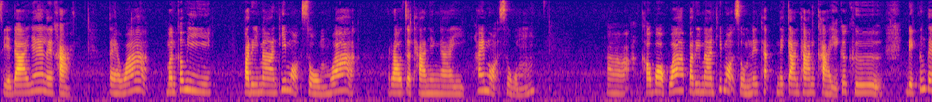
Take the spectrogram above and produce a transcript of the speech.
เสียดายแย่เลยค่ะ แต่ว่ามันก็มีปริมาณที่เหมาะสมว่าเราจะทานยังไงให้เหมาะสม เขาบอกว่าปริมาณที่เหมาะสมในในการทานไข่ก็คือ เด็กตั้งแต่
